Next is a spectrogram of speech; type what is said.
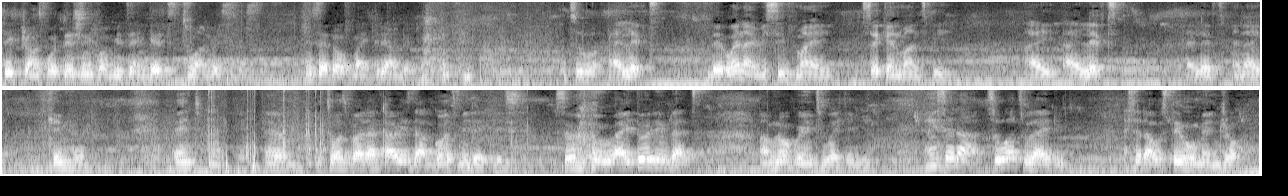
take transportation from it, and get 200 cedis instead of my 300. so I left. The, when I received my second month pay, I, I left. I left and I came home. And um, it was Brother Caris that got me the place. So I told him that I'm not going to work again. He said, Ah, so what will I do? I said, I will stay home and draw.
